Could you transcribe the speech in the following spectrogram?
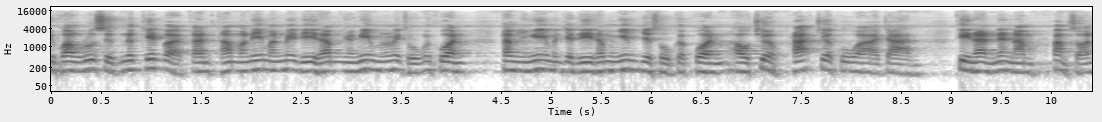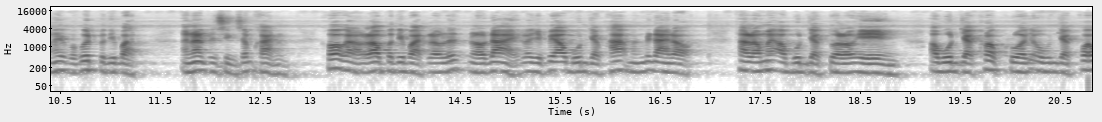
มีความรู้สึกนึกคิดว่าการทำอันนี้มันไม่ดีทำอย่างนี้มันไม่ถูกไม่ควร ทำอย่างนี้มันจะดีทำอย่างนี้มันจะถูกกับควรเอาเชื่อพระเชื่อครูบาอาจารย์ ที่นั่นแนะนำข้ามสอนให้ประพฤติปฏิบัติ อันนั้นเป็นสิ่งสำคัญเพราะเราปฏิบัติเราเราได้ เราจะไปเอาบุญจากพระมันไม่ได้หรอก ถ้าเราไม่เอาบุญจากตัวเราเอง เอาบุญจากครอบครัวเอาบุญจากพ่อ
